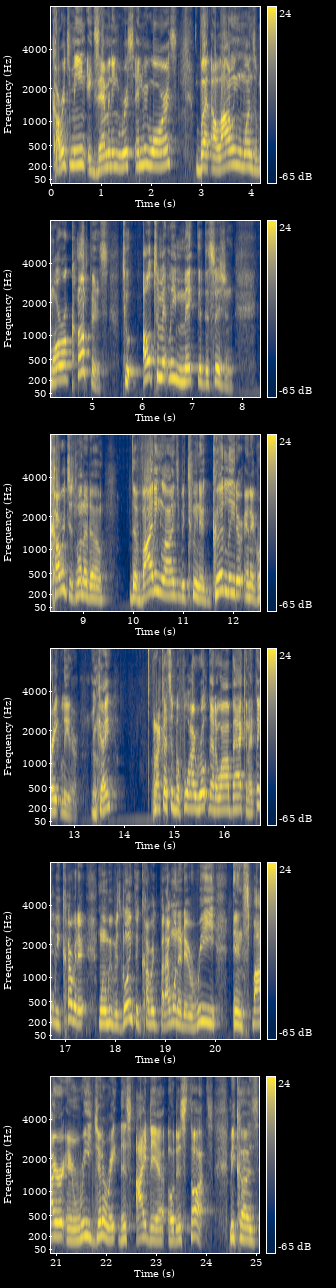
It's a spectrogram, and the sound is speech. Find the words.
Courage means examining risks and rewards, but allowing one's moral compass to ultimately make the decision. Courage is one of the dividing lines between a good leader and a great leader. Okay? Like I said before, I wrote that a while back, and I think we covered it when we was going through coverage. But I wanted to re-inspire and regenerate this idea or this thoughts because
